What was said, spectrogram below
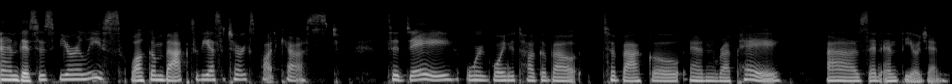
And this is Fioraliz. Welcome back to the Esoterix Podcast. Today, we're going to talk about tobacco and rapé as an entheogen.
